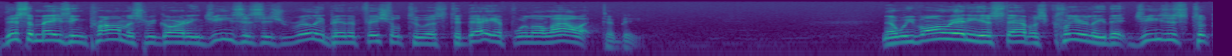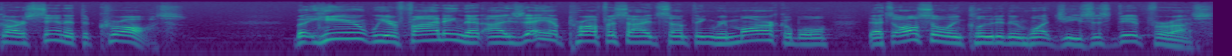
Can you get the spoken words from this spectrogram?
this amazing promise regarding Jesus is really beneficial to us today if we'll allow it to be. Now, we've already established clearly that Jesus took our sin at the cross. But here we are finding that Isaiah prophesied something remarkable that's also included in what Jesus did for us.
